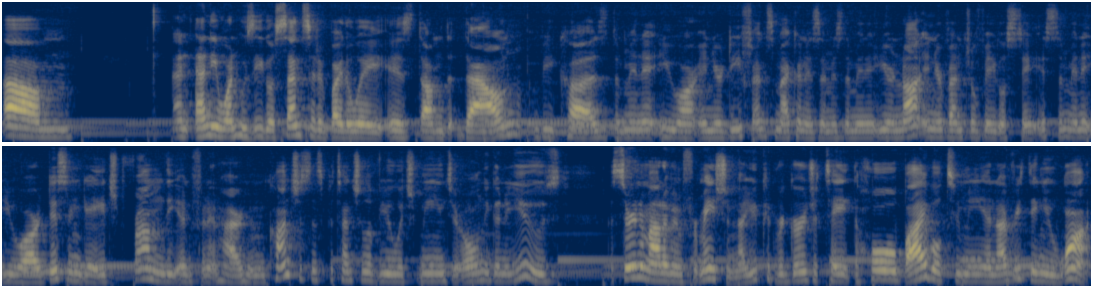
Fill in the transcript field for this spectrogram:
Um, and anyone who's ego sensitive, by the way, is dumbed down because the minute you are in your defense mechanism is the minute you're not in your ventral vagal state. It's the minute you are disengaged from the infinite higher human consciousness potential of you, which means you're only going to use a certain amount of information. Now, you could regurgitate the whole Bible to me and everything you want.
